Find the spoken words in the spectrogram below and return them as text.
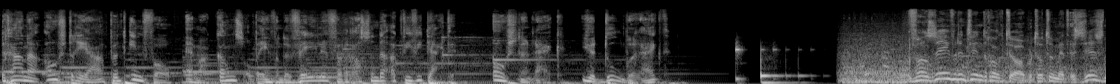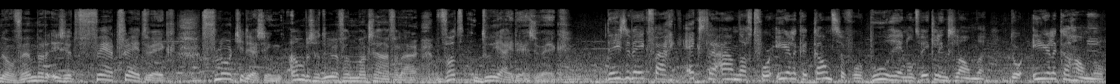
Ga naar austria.info en maak kans op een van de vele verrassende activiteiten. Oostenrijk, je doel bereikt. Van 27 oktober tot en met 6 november is het Fair Trade Week. Floortje Dessing, ambassadeur van Max Havelaar. Wat doe jij deze week? Deze week vraag ik extra aandacht voor eerlijke kansen voor boeren in ontwikkelingslanden. Door eerlijke handel.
